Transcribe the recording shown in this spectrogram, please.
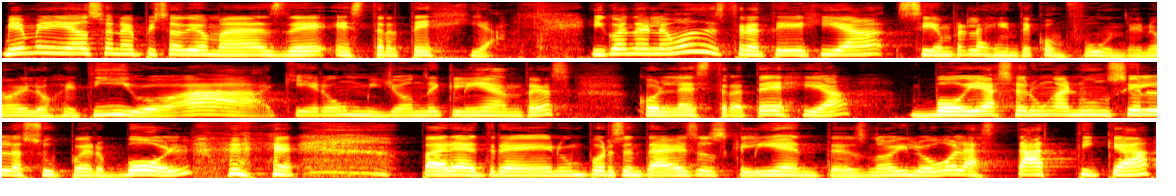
Bienvenidos a un episodio más de estrategia. Y cuando hablamos de estrategia, siempre la gente confunde, ¿no? El objetivo, ah, quiero un millón de clientes con la estrategia. Voy a hacer un anuncio en la Super Bowl para atraer un porcentaje de esos clientes, ¿no? Y luego las tácticas,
